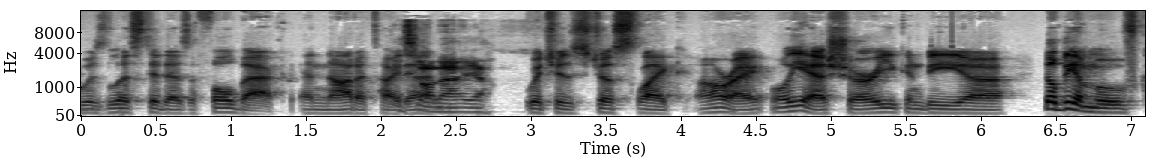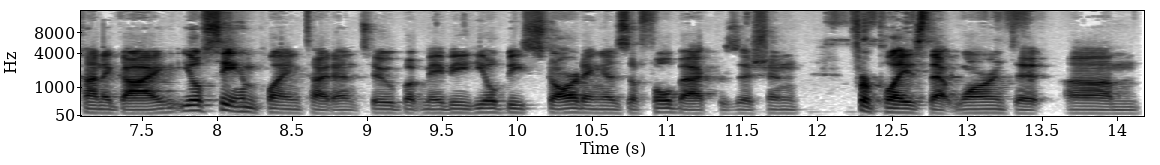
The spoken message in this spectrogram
was listed as a fullback and not a tight saw end, that. Yeah. which is just like, all right, well, yeah, sure, you can be. Uh, he'll be a move kind of guy. You'll see him playing tight end too, but maybe he'll be starting as a fullback position for plays that warrant it. Um,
